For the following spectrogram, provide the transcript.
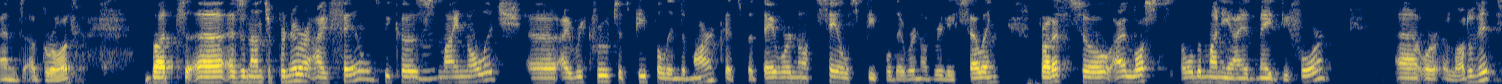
and abroad. But uh, as an entrepreneur, I failed because mm-hmm. my knowledge, uh, I recruited people in the market, but they were not salespeople. They were not really selling products. So I lost all the money I had made before, uh, or a lot of it,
